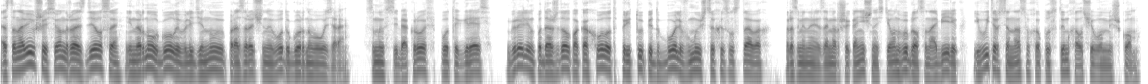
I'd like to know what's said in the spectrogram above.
Остановившись, он разделся и нырнул голый в ледяную прозрачную воду горного озера. Смыв с себя кровь, пот и грязь, Грейлин подождал, пока холод притупит боль в мышцах и суставах. Разминая замерзшие конечности, он выбрался на берег и вытерся насухо пустым холщевым мешком.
